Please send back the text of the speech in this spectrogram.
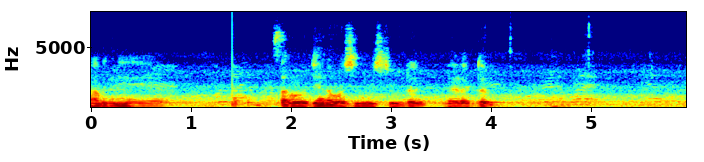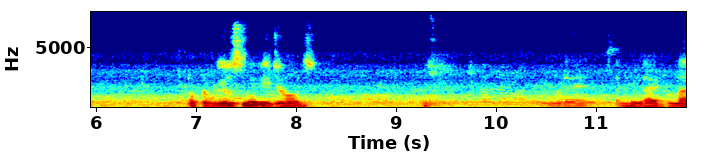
ആദരണീയ സർവവിജ്ഞാന കോശം ഇൻസ്റ്റിറ്റ്യൂട്ട് ഡയറക്ടർ ഡോക്ടർ ബ്യൂസ് മേരി ജോർജ് ഇവിടെ സന്നിഹിതരായിട്ടുള്ള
